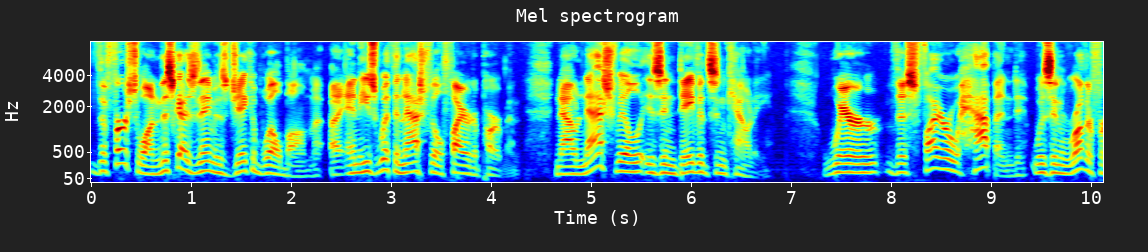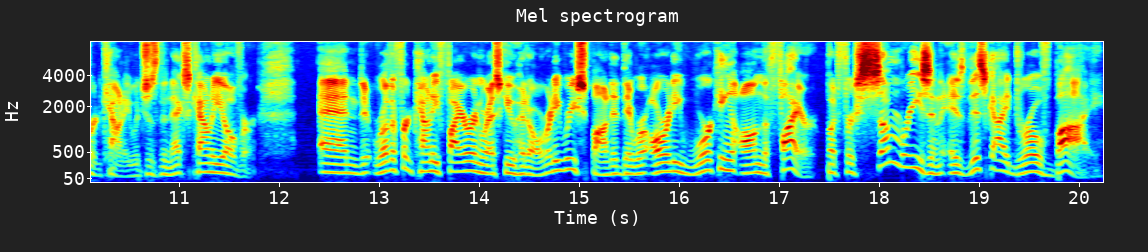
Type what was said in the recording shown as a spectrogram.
The first one, this guy's name is Jacob Wellbaum, uh, and he's with the Nashville Fire Department. Now, Nashville is in Davidson County. Where this fire happened was in Rutherford County, which is the next county over. And Rutherford County Fire and Rescue had already responded. They were already working on the fire. But for some reason, as this guy drove by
